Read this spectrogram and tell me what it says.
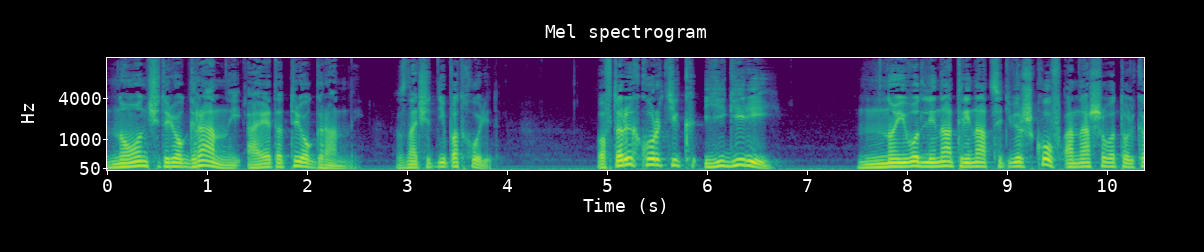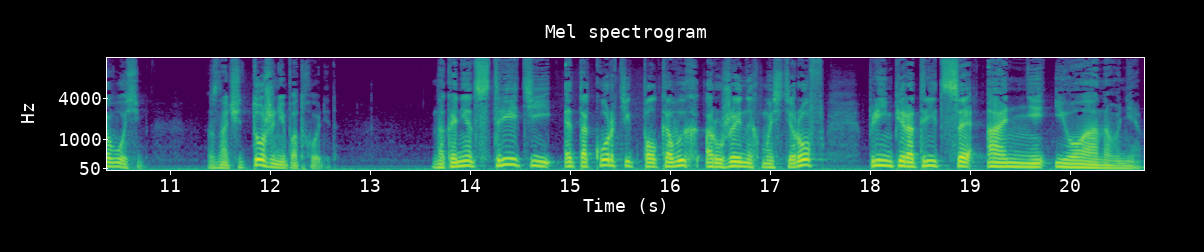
но он четырехгранный, а это трехгранный, значит не подходит. Во-вторых, кортик егерей, но его длина 13 вершков, а нашего только 8, значит тоже не подходит. Наконец, третий – это кортик полковых оружейных мастеров – при императрице Анне Иоанновне.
